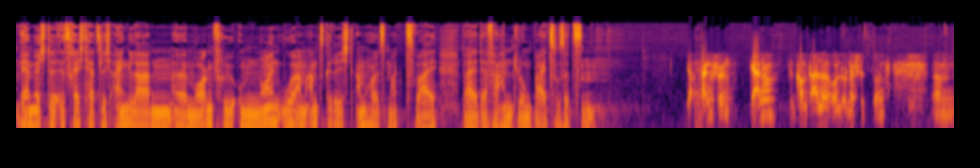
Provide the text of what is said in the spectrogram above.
Wer möchte, ist recht herzlich eingeladen, äh, morgen früh um 9 Uhr am Amtsgericht am Holzmarkt 2 bei der Verhandlung beizusitzen. Ja, ja. Dankeschön. Gerne, kommt alle und unterstützt uns. Ähm,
